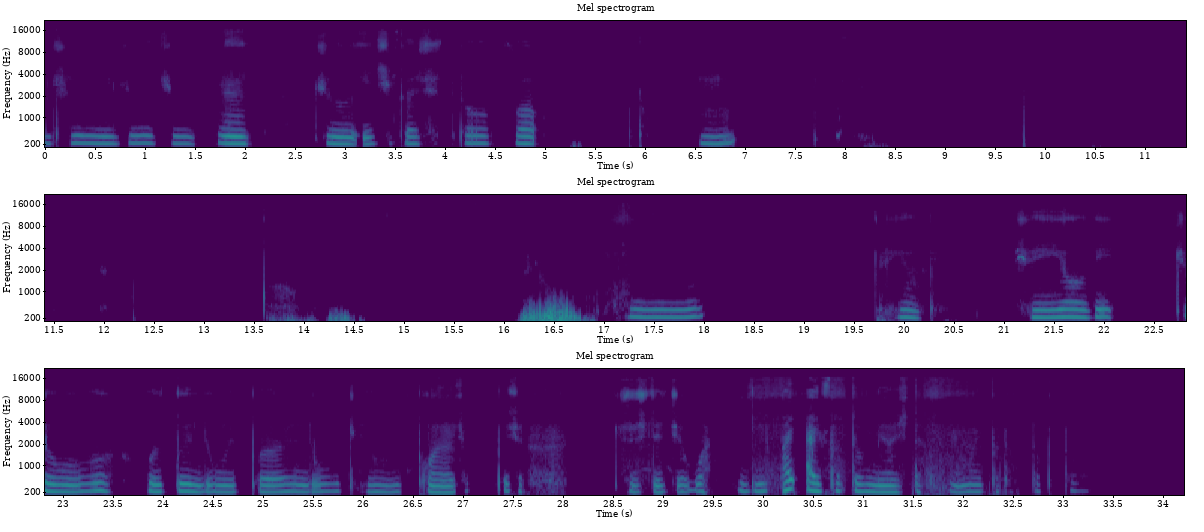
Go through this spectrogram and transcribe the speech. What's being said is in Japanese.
2020年11月10日、うん、水曜日、水曜日、今日は保育園でもいっぱい遊んで、お家でもいっぱい遊びました。そして今日はいっぱい iPad を見ました。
